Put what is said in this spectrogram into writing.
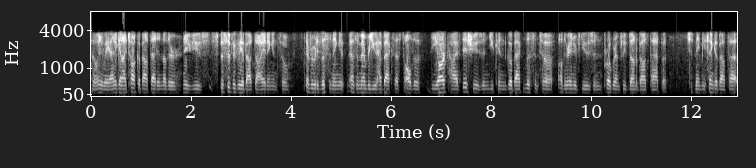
So anyway, and again, I talk about that in other interviews specifically about dieting, and so everybody listening, as a member, you have access to all the the archived issues, and you can go back and listen to other interviews and programs we've done about that. But just made me think about that.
